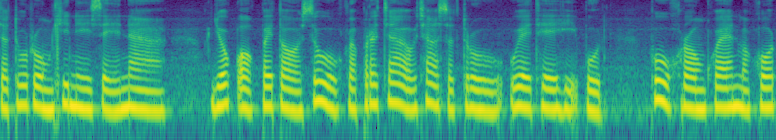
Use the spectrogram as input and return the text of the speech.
จตุรงคีนีเสนา ยกออกไปต่อสู้กับพระเจ้าชาติศัตรูเวเทหิบุตร ผู้ครองแคว้นมคต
